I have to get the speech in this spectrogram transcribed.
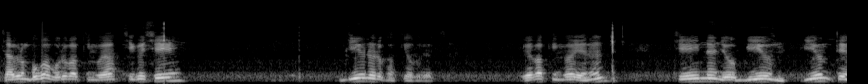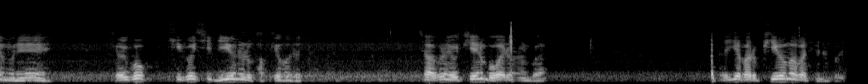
자, 그럼 뭐가 뭐로 바뀐 거야? 디귿이 니은으로 바뀌어버렸죠. 왜 바뀐 거야, 얘는? 뒤에 있는 요 미음, 미음 때문에 결국 디귿이 니은으로 바뀌어버렸단 말이죠. 자, 그럼 여기 뒤에는 뭐가 일어나는 거야? 자, 이게 바로 비음화가 되는 거죠.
